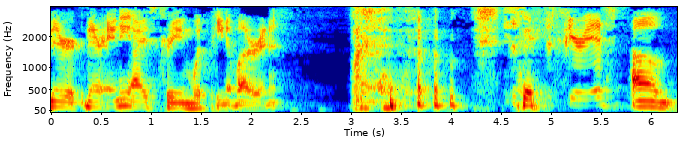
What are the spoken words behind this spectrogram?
they're they're any ice cream with peanut butter in it. Just, just curious. um,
